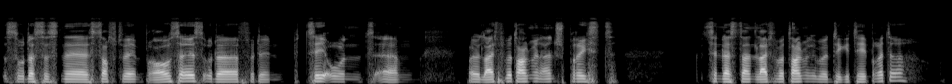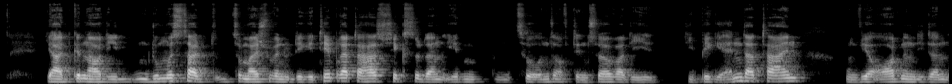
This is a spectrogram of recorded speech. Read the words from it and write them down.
so, dass es eine Software im Browser ist oder für den PC und ähm, weil du Live-Übertragungen ansprichst, sind das dann Live-Übertragungen über DGT-Bretter? Ja, genau. Die, du musst halt zum Beispiel, wenn du DGT-Bretter hast, schickst du dann eben zu uns auf den Server die, die PGN-Dateien und wir ordnen die dann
